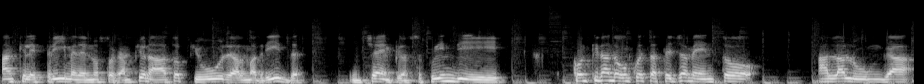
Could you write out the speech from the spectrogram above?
anche le prime del nostro campionato più Real Madrid in Champions. Quindi continuando con questo atteggiamento alla lunga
